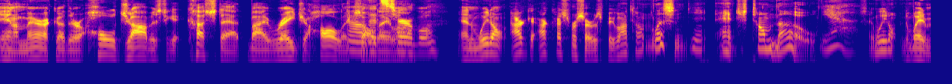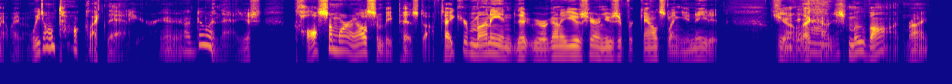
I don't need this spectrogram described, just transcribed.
in America, their whole job is to get cussed at by rageaholics oh, all day that's long. terrible. And we don't. Our our customer service people, I tell them, listen, yeah, and just tell them no. Yeah, Say we don't. Wait a minute. Wait a minute. We don't talk like that here. You're not doing that. Just call somewhere else and be pissed off. Take your money and that you're going to use here and use it for counseling. You need it. You know that kind of. Just move on, right?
